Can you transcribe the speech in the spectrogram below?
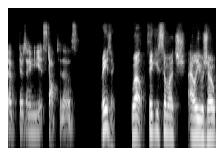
that there's an immediate stop to those. Amazing. Well, thank you so much, Allie Rougeot.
